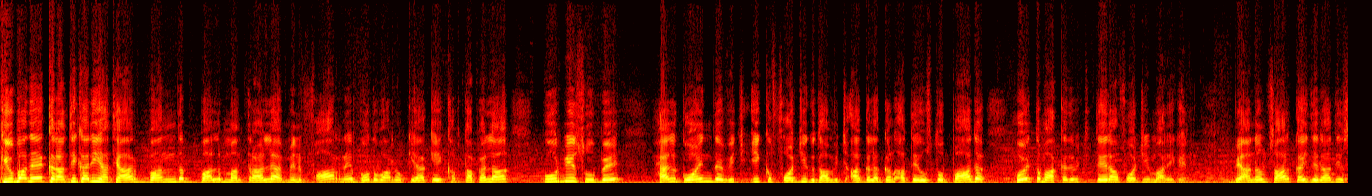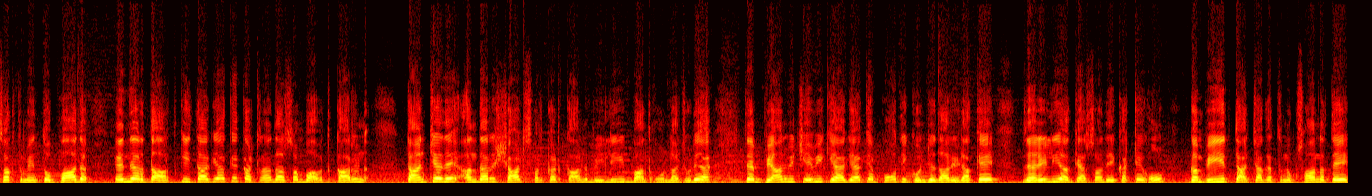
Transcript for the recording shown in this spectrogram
ਕਿਊਬਾ ਦੇ ਕ੍ਰਾਂਤੀਕਾਰੀ ਹਥਿਆਰਬੰਦ ਬਲ ਮੰਤਰਾਲਾ ਮਿਨਫਾਰ ਨੇ ਬੁੱਧਵਾਰ ਨੂੰ ਕਿਹਾ ਕਿ ਇੱਕ ਹਫ਼ਤਾ ਪਹਿਲਾਂ ਪੂਰਬੀ ਸੂਬੇ ਹੈਲਗੋਇਨ ਦੇ ਵਿੱਚ ਇੱਕ ਫੌਜੀ ਗੋਦਾਮ ਵਿੱਚ ਅੱਗ ਲੱਗਣ ਅਤੇ ਉਸ ਤੋਂ ਬਾਅਦ ਹੋਏ ਧਮਾਕੇ ਦੇ ਵਿੱਚ 13 ਫੌਜੀ ਮਾਰੇ ਗਏ ਨੇ। ਬਿਆਨ ਅਨੁਸਾਰ ਕਈ ਦਿਨਾਂ ਦੀ ਸਖਤ ਮਿਹਨਤ ਤੋਂ ਬਾਅਦ ਇਹ ਨਿਰਧਾਰਤ ਕੀਤਾ ਗਿਆ ਕਿ ਘਟਨਾ ਦਾ ਸੰਭਾਵਿਤ ਕਾਰਨ ਢਾਂਚੇ ਦੇ ਅੰਦਰ ਸ਼ਾਰਟ ਸਰਕਟ ਕਾਰਨ ਬਿਜਲੀ ਬੰਦ ਹੋਣ ਨਾਲ ਜੁੜਿਆ ਹੈ ਤੇ ਬਿਆਨ ਵਿੱਚ ਇਹ ਵੀ ਕਿਹਾ ਗਿਆ ਕਿ ਬਹੁਤ ਹੀ ਗੁੰਝਲਦਾਰ ਇਲਾਕੇ ਜ਼ਹਿਰੀਲੀਆਂ ਗੈਸਾਂ ਦੇ ਇਕੱਠੇ ਹੋਣ, ਗੰਭੀਰ ਢਾਂਚਾਗਤ ਨੁਕਸਾਨ ਅਤੇ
